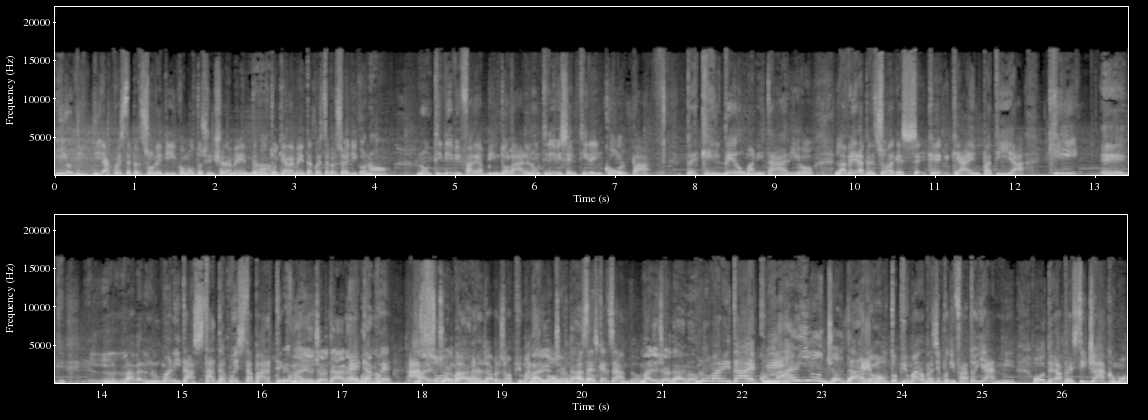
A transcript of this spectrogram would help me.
Io di- di- a queste persone dico molto sinceramente, Mamma. molto chiaramente, a queste persone dico no, non ti devi fare abbindolare, non ti devi sentire in colpa. Perché il vero umanitario, la vera persona che, se- che- che ha empatia, chi eh, l'umanità sta da questa parte qui. Mario Giordano è è da umano. que- Mario Giordano. Mario Giordano persona più umana Mario del mondo. Giordano. Ma stai scherzando? Mario Giordano. L'umanità è qui. Mario Giordano. È molto più umano, per esempio, di Fratoianni o della Prestigiacomo.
